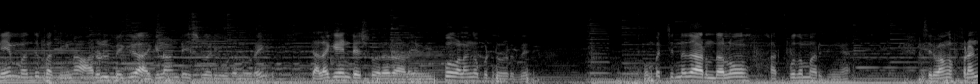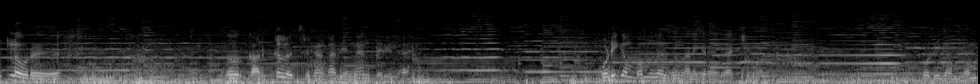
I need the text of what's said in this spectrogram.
நேம் வந்து பார்த்திங்கன்னா அருள்மிகு அகிலாண்டேஸ்வரி உடனுரை தலகேண்டேஸ்வரர் ஆலயம். இப்போ வழங்கப்பட்டு வருது. ரொம்ப சின்னதாக இருந்தாலும் அற்புதமாக இருக்குங்க. சரி வாங்க ஃப்ரண்ட்டில் ஒரு ஏதோ ஒரு கற்கள் வச்சுருக்காங்க. அது என்னன்னு தெரியல. கொடிகம்பம்னு இருக்குன்னு நினைக்கிறேன் இது ஆக்சுவலாக கொடிகம்பம்.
